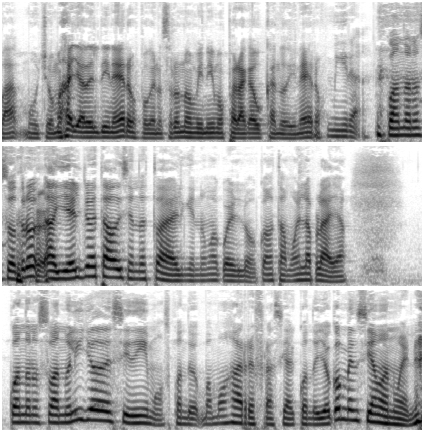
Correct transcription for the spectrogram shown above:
va mucho más allá del dinero, porque nosotros no vinimos para acá buscando dinero. Mira, cuando nosotros, ayer yo he estado diciendo esto a alguien, no me acuerdo, cuando estamos en la playa, cuando nos, Manuel y yo decidimos, cuando vamos a refrasear, cuando yo convencí a Manuel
